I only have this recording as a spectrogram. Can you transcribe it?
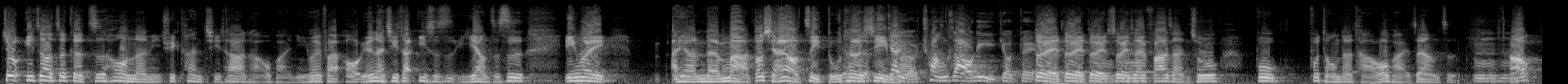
就依照这个之后呢，你去看其他的塔罗牌，你会发现哦，原来其实它意思是一样，只是因为，哎呀，人嘛都想要有自己独特性嘛，比较有创造力，就对。对对对，嗯、所以才发展出不不同的塔罗牌这样子。嗯。好，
